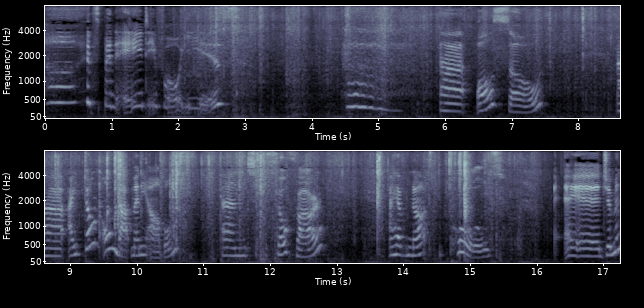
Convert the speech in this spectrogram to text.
Oh, it's been 84 years. uh, also, uh, I don't own that many albums, and so far, I have not pulled a Jimin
